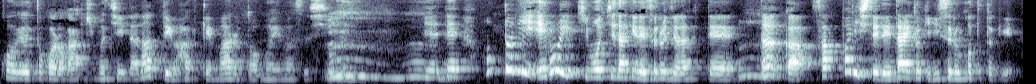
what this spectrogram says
こういうところが気持ちいいんだなっていう発見もあると思いますし、うんでで、本当にエロい気持ちだけでするんじゃなくて、うん。なんかさっぱりして寝たい時にすること時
